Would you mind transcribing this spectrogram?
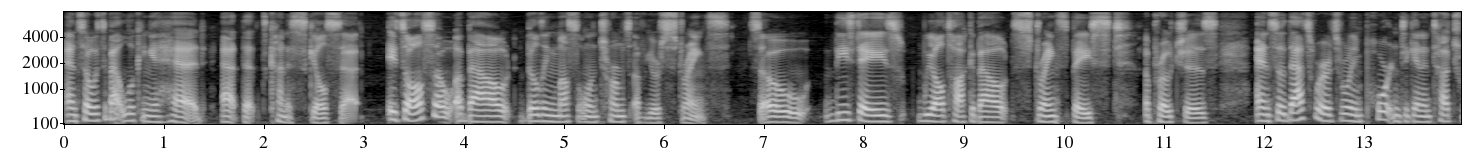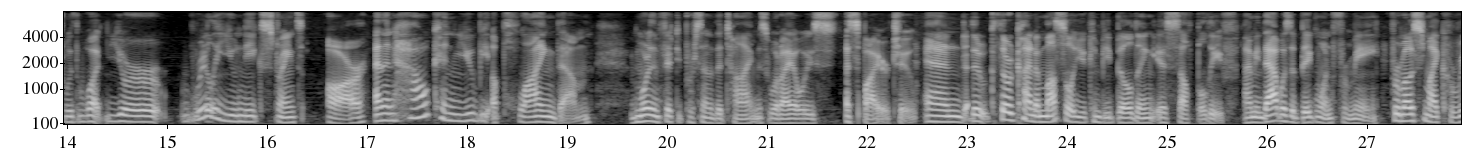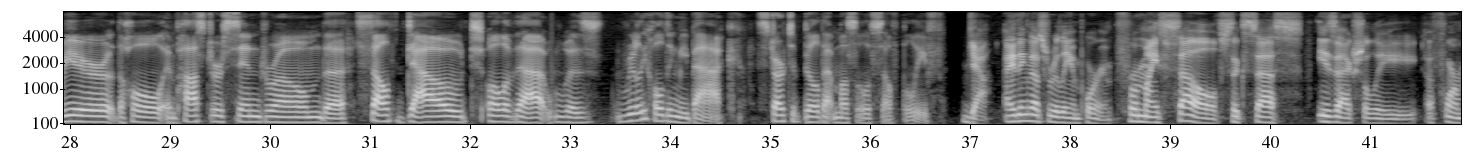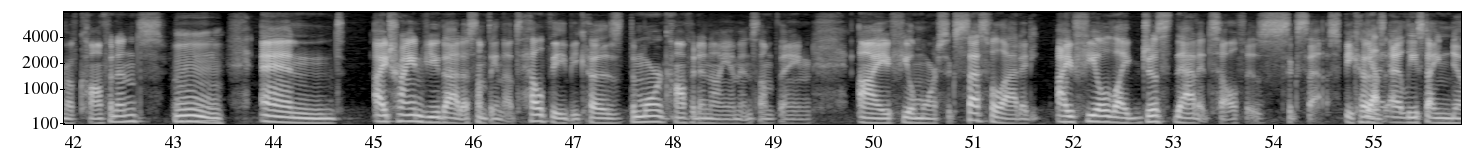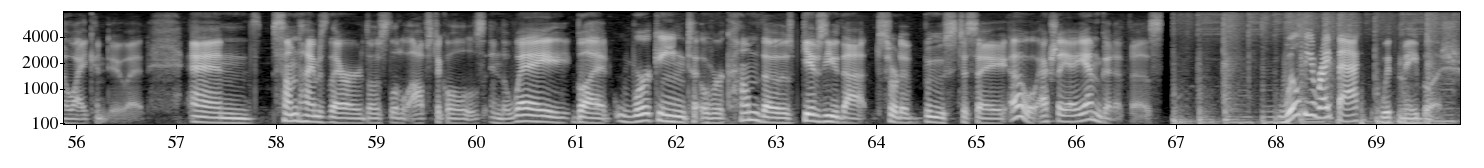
And so it's about looking ahead at that kind of skill set. It's also about building muscle in terms of your strengths. So these days, we all talk about strengths based approaches. And so that's where it's really important to get in touch with what your really unique strengths are. And then how can you be applying them? More than 50% of the time is what I always aspire to. And the third kind of muscle you can be building is self belief. I mean, that was a big one for me. For most of my career, the whole imposter syndrome, the self doubt, all of that was really holding me back. Start to build that muscle of self belief. Yeah, I think that's really important. For myself, success is actually a form of confidence. Mm. And I try and view that as something that's healthy because the more confident I am in something, I feel more successful at it. I feel like just that itself is success because Yeah. at least I know I can do it. And sometimes there are those little obstacles in the way, but working to overcome those gives you that sort of boost to say, oh, actually, I am good at this. We'll be right back with May Busch.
